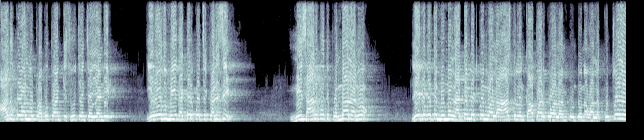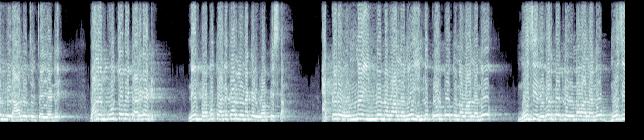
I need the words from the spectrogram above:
ఆదుకోవాలనో ప్రభుత్వానికి సూచన చేయండి. ఈరోజు మీ దగ్గరకు వచ్చి కలిసి మీ సానుభూతి పొందాలను లేకపోతే మిమ్మల్ని అడ్డం పెట్టుకొని వాళ్ళ ఆస్తులను కాపాడుకోవాలనుకుంటున్న వాళ్ళ కుట్రలను మీరు ఆలోచన చేయండి. వాళ్ళని కూర్చోబెట్టి అడగండి. నేను ప్రభుత్వ అధికారులను అక్కడికి పంపిస్తా. అక్కడ ఉన్న ఇల్లున్న వాళ్ళను ఇండ్లు కోల్పోతున్న వాళ్ళను మూసి రివర్ బెడ్లో ఉన్న వాళ్ళను మూసి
